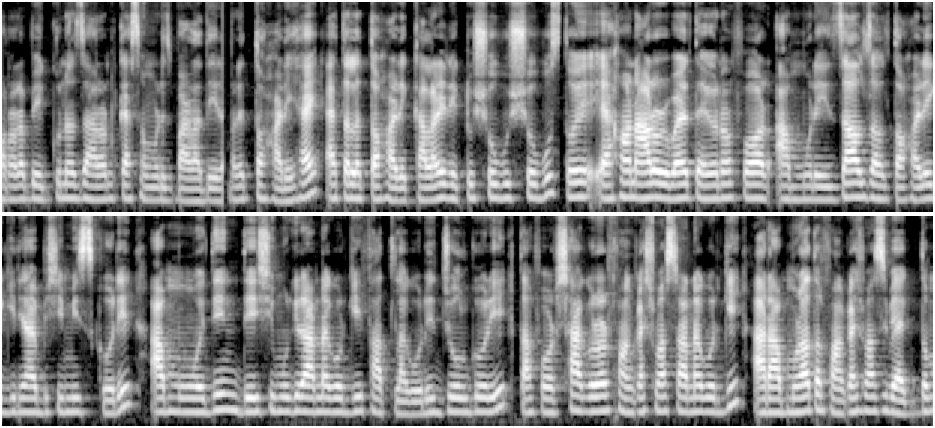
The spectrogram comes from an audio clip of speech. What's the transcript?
ওনারা বেগুনা জারন কাঁচামরিচ বাড়া দিয়ে মানে তহারি হয় এতালে তহারি কালারের একটু সবুজ সবুজ। তো এখন আর ওর বাড়িতে এগোনোর পর আম্মুর এই জাল জাল তহারে গিয়ে আর বেশি মিস করি। আম্মু ওই দিন দেশি মুরগি রান্না করি ফাতলা করি, জোল করি, তারপর সাগরের ফাঙ্কাস মাছ রান্না করি, আর আম্মুরা তোর ফাঙ্কাস মাছ একদম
